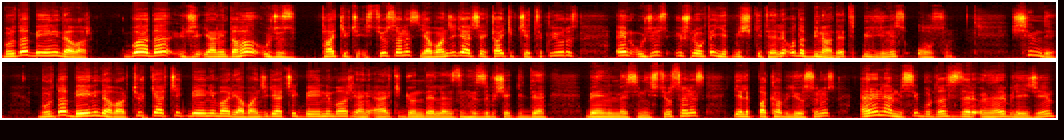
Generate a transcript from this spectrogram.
Burada beğeni de var. Bu arada ücre- yani daha ucuz takipçi istiyorsanız yabancı gerçek takipçiye tıklıyoruz. En ucuz 3.72 TL o da 1000 adet bilginiz olsun. Şimdi burada beğeni de var. Türk gerçek beğeni var, yabancı gerçek beğeni var. Yani eğer ki gönderilerinizin hızlı bir şekilde beğenilmesini istiyorsanız gelip bakabiliyorsunuz. En önemlisi burada sizlere önerebileceğim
